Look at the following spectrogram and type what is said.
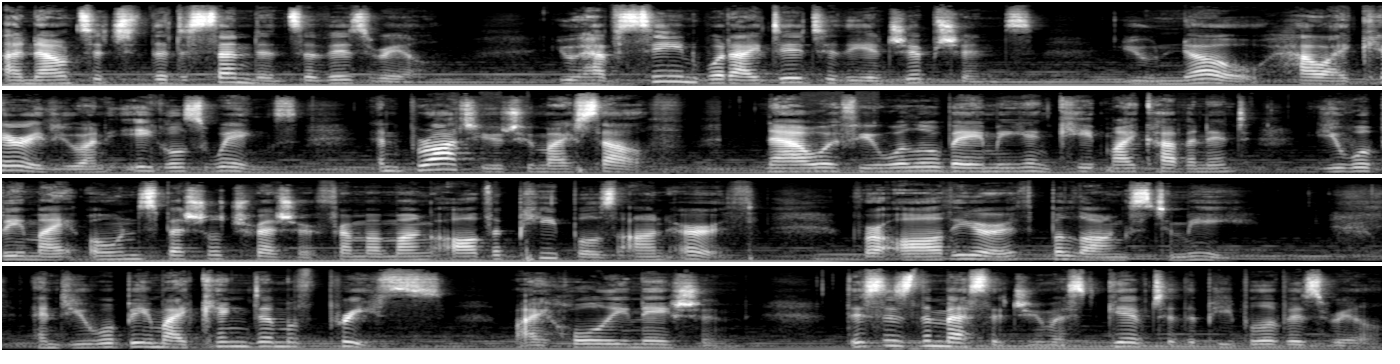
Announce it to the descendants of Israel. You have seen what I did to the Egyptians you know how I carried you on eagle's wings and brought you to myself. Now, if you will obey me and keep my covenant, you will be my own special treasure from among all the peoples on earth, for all the earth belongs to me. And you will be my kingdom of priests, my holy nation. This is the message you must give to the people of Israel.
